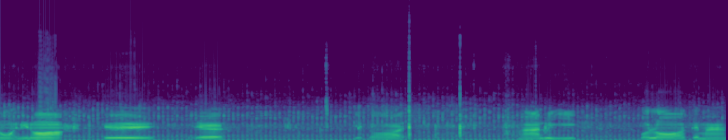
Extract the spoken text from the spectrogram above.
น้อยนี่เนาะเอ้เด้อเรียบร้อย มาด้วยอีกบรอแต่มาน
